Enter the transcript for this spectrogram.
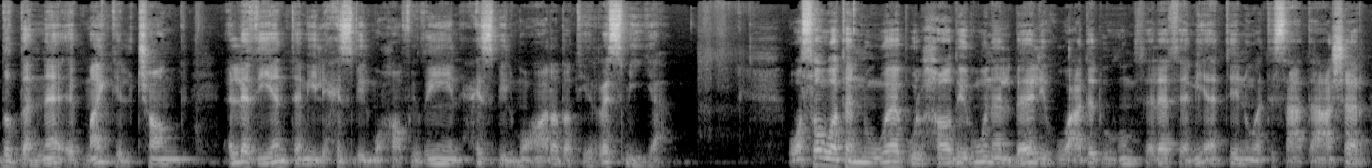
ضد النائب مايكل تشونغ الذي ينتمي لحزب المحافظين حزب المعارضة الرسمية. وصوت النواب الحاضرون البالغ عددهم 319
